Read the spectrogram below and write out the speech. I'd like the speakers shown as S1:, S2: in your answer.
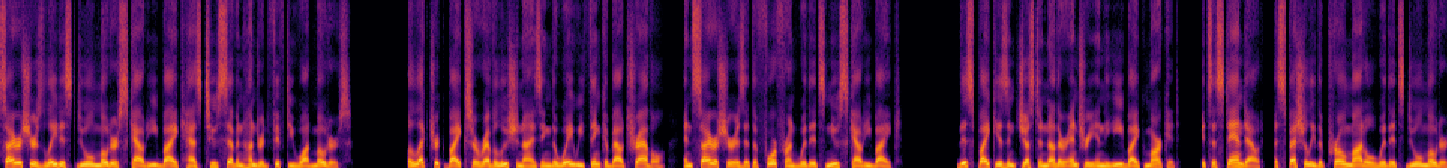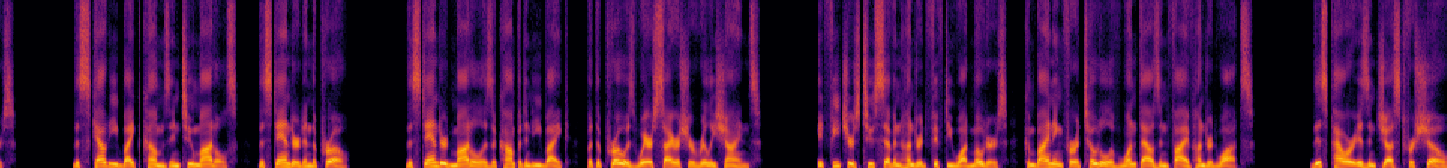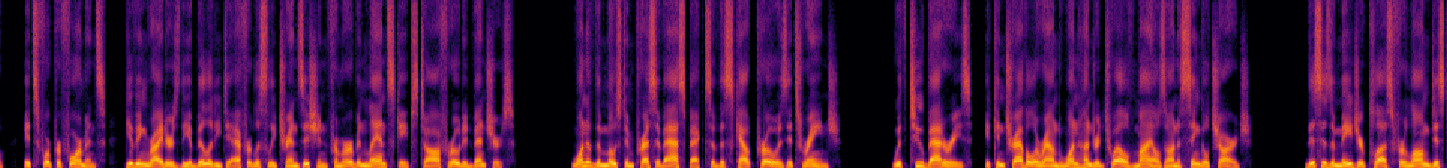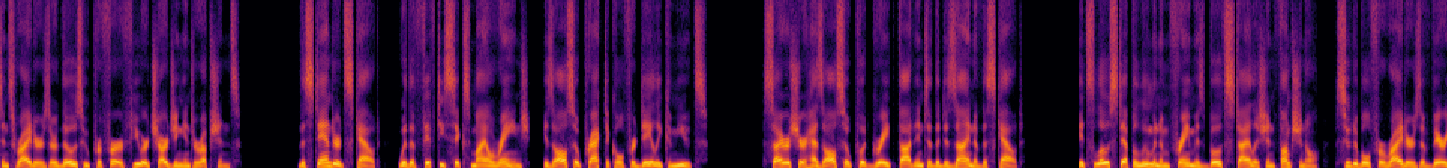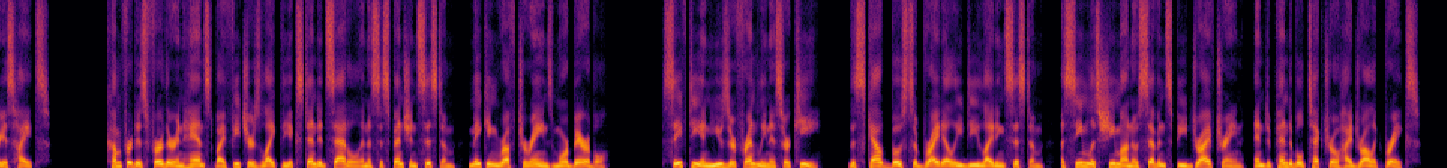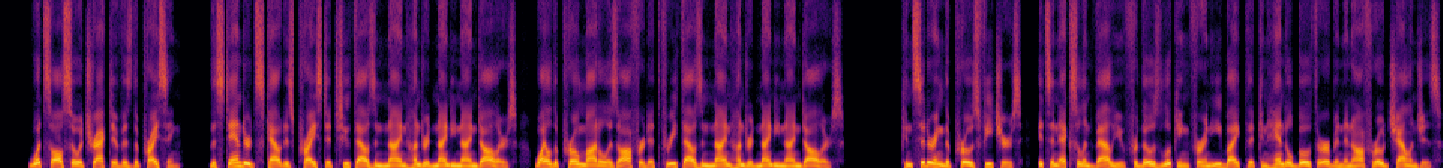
S1: Cyrusher's latest dual-motor Scout e-bike has two 750-watt motors. Electric bikes are revolutionizing the way we think about travel, and Cyrusher is at the forefront with its new Scout e-bike. This bike isn't just another entry in the e-bike market, it's a standout, especially the Pro model with its dual motors. The Scout e-bike comes in two models, the Standard and the Pro. The Standard model is a competent e-bike, but the Pro is where Cyrusher really shines. It features two 750 watt motors, combining for a total of 1,500 watts. This power isn't just for show, it's for performance, giving riders the ability to effortlessly transition from urban landscapes to off-road adventures. One of the most impressive aspects of the Scout Pro is its range. With two batteries, it can travel around 112 miles on a single charge. This is a major plus for long-distance riders or those who prefer fewer charging interruptions. The standard Scout, with a 56-mile range, is also practical for daily commutes. Cyrusher has also put great thought into the design of the Scout. Its low-step aluminum frame is both stylish and functional, suitable for riders of various heights. Comfort is further enhanced by features like the extended saddle and a suspension system, making rough terrains more bearable. Safety and user-friendliness are key. The Scout boasts a bright LED lighting system, a seamless Shimano 7-speed drivetrain, and dependable Tektro hydraulic brakes. What's also attractive is the pricing. The standard Scout is priced at $2,999, while the Pro model is offered at $3,999. Considering the Pro's features, it's an excellent value for those looking for an e-bike that can handle both urban and off-road challenges.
